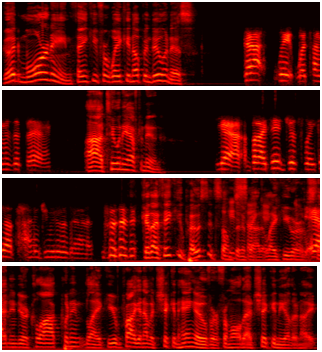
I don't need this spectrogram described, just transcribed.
Good morning. Thank you for waking up and doing this. God, wait, what time is it there? Ah, two in the afternoon. Yeah, but I did just wake up. How did you know that? Because I think you posted something about psychic. it, like you were Yeah. setting your clock, putting like you were probably gonna have a chicken hangover from all that chicken the other night.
